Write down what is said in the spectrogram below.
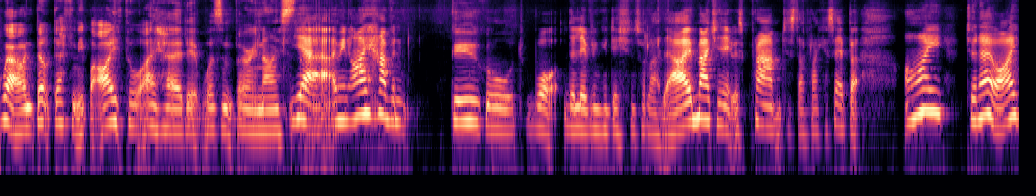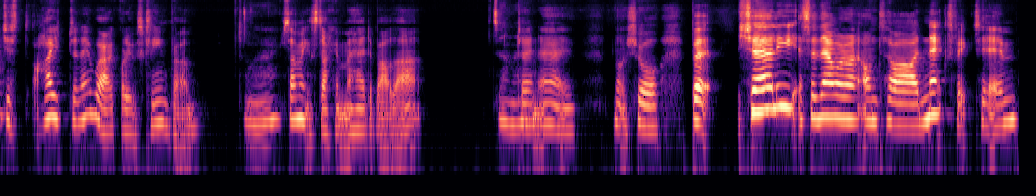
well, not definitely, but I thought I heard it wasn't very nice. Yeah. I mean, I haven't Googled what the living conditions were like there. I imagine it was cramped and stuff, like I said, but I don't know. I just, I don't know where I got it was clean from. Something stuck in my head about that. dunno. Don't know. Not sure. But Shirley, so now we're on to our next victim.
